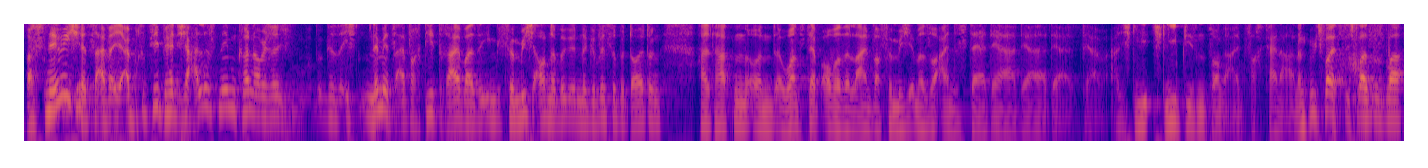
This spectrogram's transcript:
was nehme ich jetzt einfach? Ja, Im Prinzip hätte ich ja alles nehmen können, aber ich, ich, ich nehme jetzt einfach die drei, weil sie irgendwie für mich auch eine, eine gewisse Bedeutung halt hatten. Und äh, One Step Over the Line war für mich immer so eines der, der, der, der, der also ich, lieb- ich liebe diesen Song einfach, keine Ahnung. Ich weiß nicht, was es war.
